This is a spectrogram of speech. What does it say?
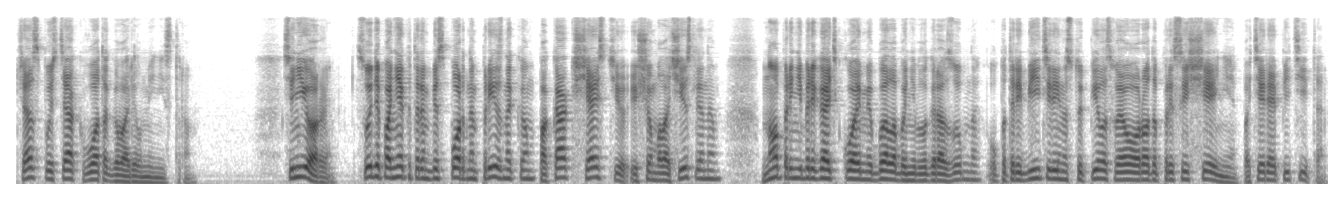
Час спустя Квота говорил министрам. Сеньоры, Судя по некоторым бесспорным признакам, пока, к счастью, еще малочисленным, но пренебрегать коими было бы неблагоразумно, у потребителей наступило своего рода пресыщение, потеря аппетита.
